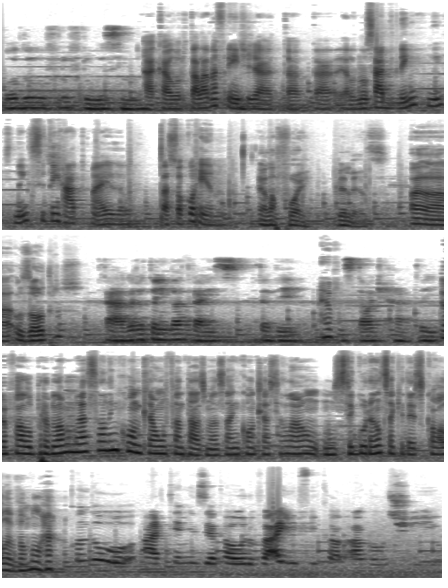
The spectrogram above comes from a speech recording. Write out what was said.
todo frufru, assim. A Kaoru tá lá na frente já, tá, tá, ela não sabe nem, nem, nem se tem rato mais, ela tá só correndo. Ela foi, beleza. Ah, os outros? Tá, agora eu tô indo atrás pra ver Eu- esse tal de rato aí. Eu falo, o problema não é se ela encontrar um fantasma, é se ela encontrar, sei lá, um, um segurança aqui da escola. Vamos lá. Quando a Artemis e a Kaoru vai e fica a Ghost e o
